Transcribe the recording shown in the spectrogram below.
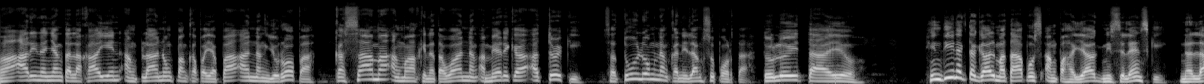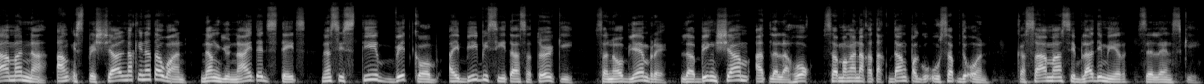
maaari na niyang talakayin ang planong pangkapayapaan ng Europa kasama ang mga kinatawan ng Amerika at Turkey sa tulong ng kanilang suporta. Tuloy tayo. Hindi nagtagal matapos ang pahayag ni Zelensky na laman na ang espesyal na kinatawan ng United States na si Steve Vitkov ay bibisita sa Turkey sa Nobyembre, labing siyam at lalahok sa mga nakatakdang pag-uusap doon kasama si Vladimir Zelensky.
